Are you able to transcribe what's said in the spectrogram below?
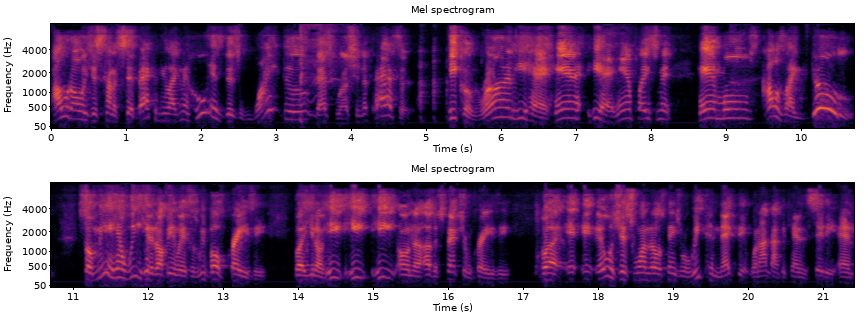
I would always just kind of sit back and be like, man, who is this white dude that's rushing the passer? He could run. He had hand. He had hand placement, hand moves. I was like, dude. So me and him, we hit it off anyway because we both crazy. But you know, he he he on the other spectrum crazy. But it, it, it was just one of those things where we connected when I got to Kansas City, and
